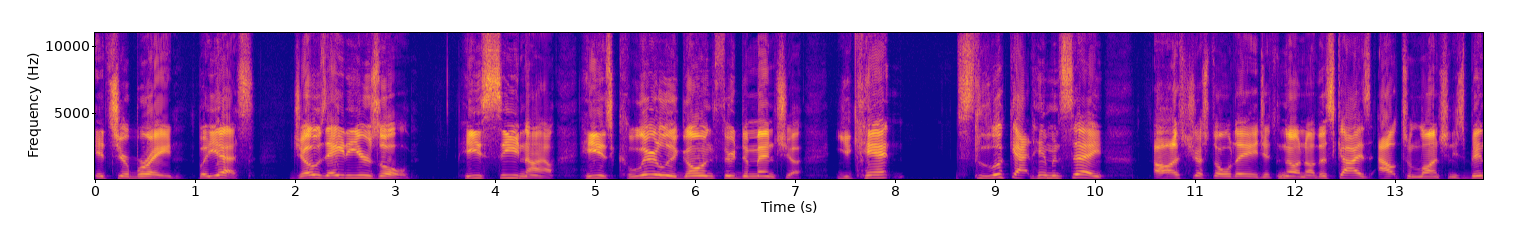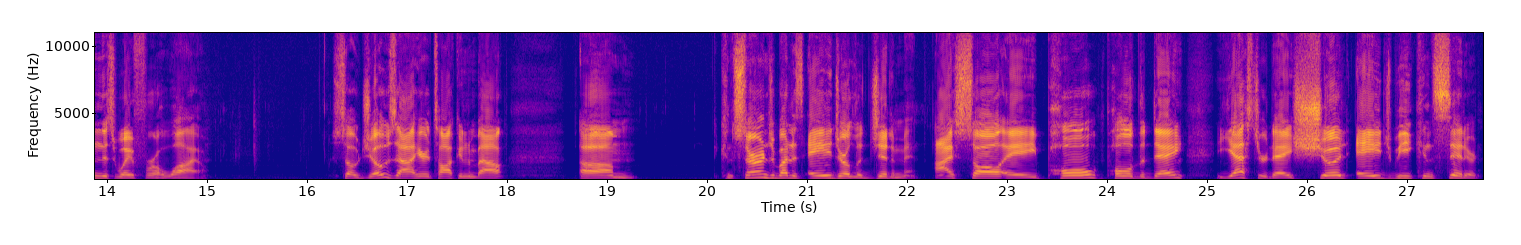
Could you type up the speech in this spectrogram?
It's your brain. But yes, Joe's 80 years old. He's senile. He is clearly going through dementia. You can't look at him and say, oh, it's just old age. It's no, no. This guy's out to lunch and he's been this way for a while. So Joe's out here talking about um, concerns about his age are legitimate. I saw a poll, poll of the day yesterday. Should age be considered?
